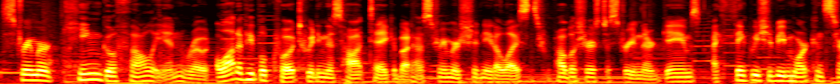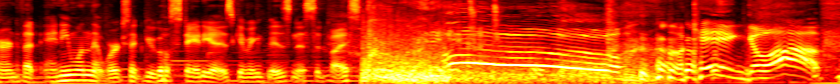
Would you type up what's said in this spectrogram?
Streamer King Gothalion wrote, A lot of people quote tweeting this hot take about how streamers should need a license for publishers to stream their games. I think we should be more concerned that anyone that works at Google Stadia is giving business advice. Oh! King, go off!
